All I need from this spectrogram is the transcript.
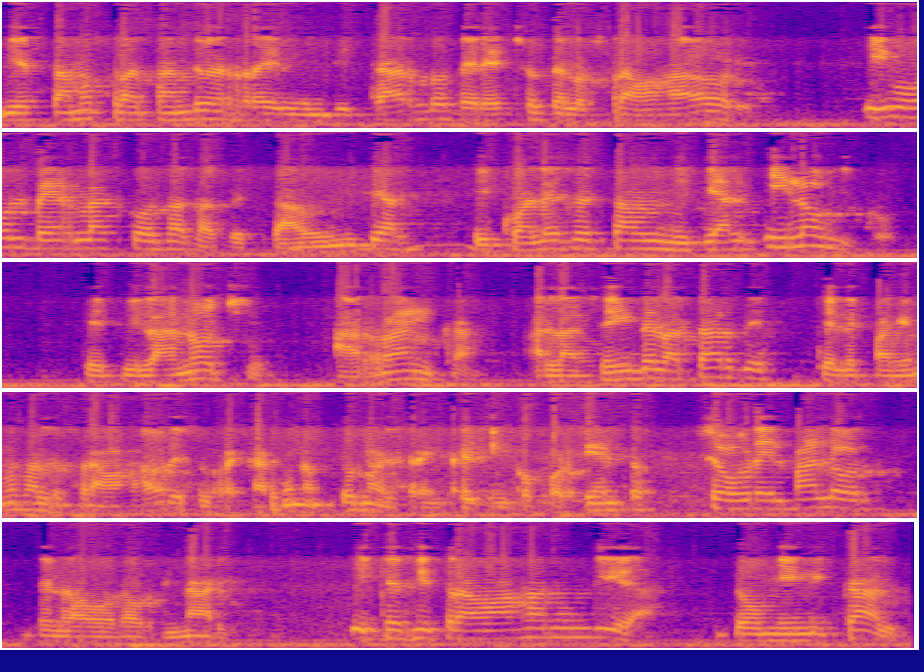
y estamos tratando de reivindicar los derechos de los trabajadores y volver las cosas a su estado inicial. ¿Y cuál es su estado inicial? Y lógico, que si la noche arranca a las 6 de la tarde, que le paguemos a los trabajadores su recargo nocturno del 35% sobre el valor de la hora ordinaria. Y que si trabajan un día dominical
